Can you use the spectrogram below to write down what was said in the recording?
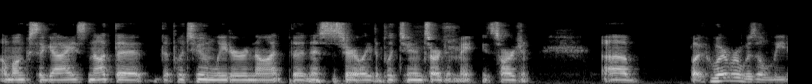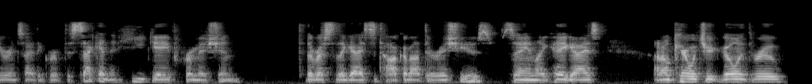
amongst the guys, not the, the platoon leader, not the necessarily the platoon sergeant, sergeant, uh, but whoever was a leader inside the group, the second that he gave permission to the rest of the guys to talk about their issues, saying like, Hey guys, I don't care what you're going through.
